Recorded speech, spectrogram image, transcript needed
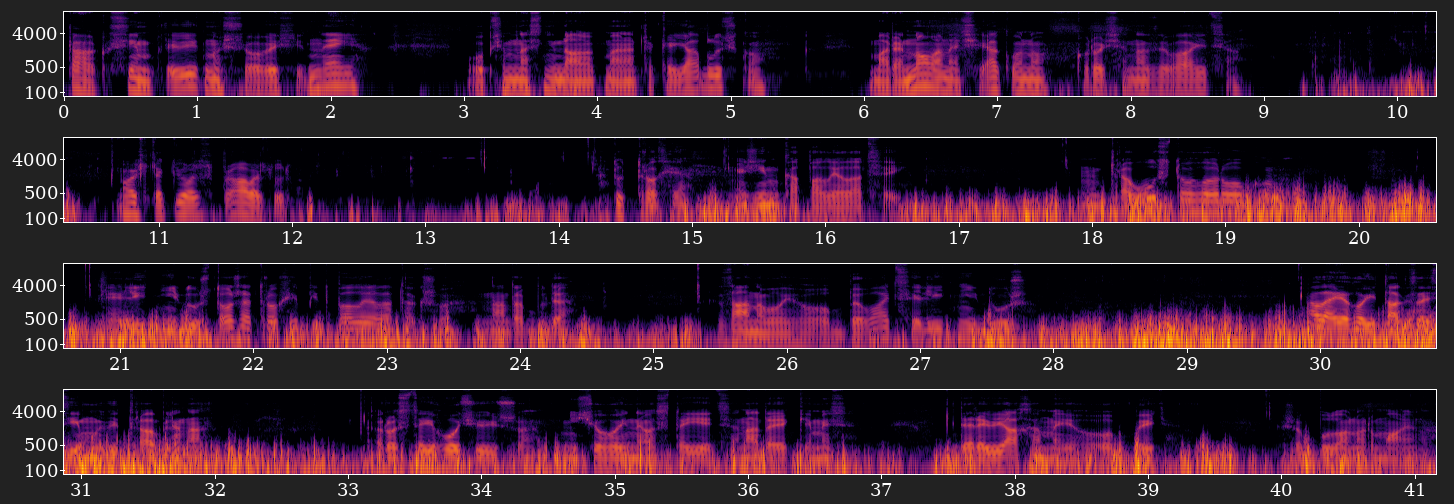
Так, всім привіт. Ну що, вихідний. В общем, на сніданок в мене таке яблучко. Мариноване, чи як воно, коротше, називається. Ось такі ось справи тут. Тут трохи жінка палила цей траву з того року. Е, Літній душ теж трохи підпалила, так що треба буде заново його оббивати, цей літній душ. Але його і так за зиму відтраплено. Розтайгочують, що нічого і не остається. Треба якимись дерев'яхами його оббити, щоб було нормально.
